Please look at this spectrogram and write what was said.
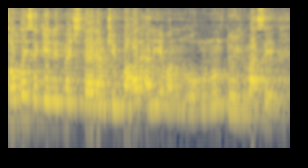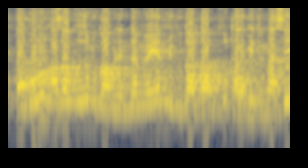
Sonda isə qeyd etmək istəyirəm ki, Bahar Əliyevanın oğlunun döyülməsi və onun azadlığı müqabilində müəyyən miqdarda pul tələb edilməsi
